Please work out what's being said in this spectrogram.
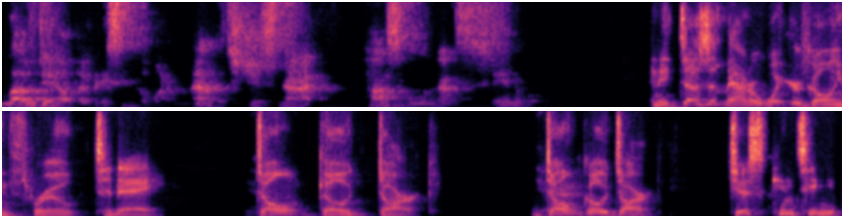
love to help every single one of them out. It's just not possible and not sustainable. And it doesn't matter what you're going through today. Yeah. Don't go dark. Yeah. Don't go dark just continue.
